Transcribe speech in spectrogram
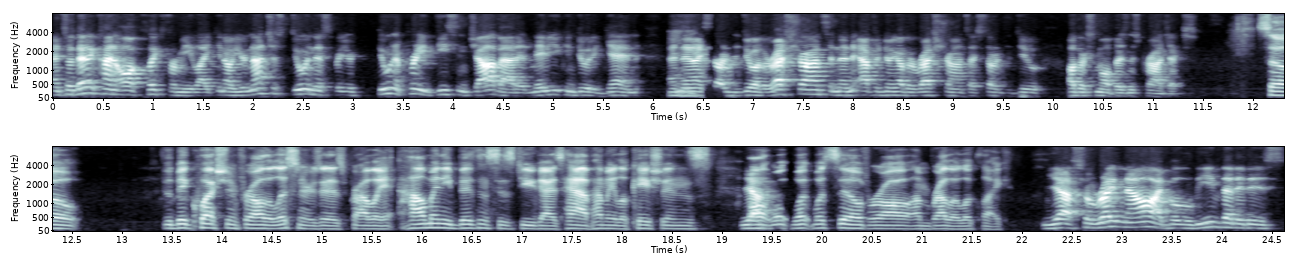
and so then it kind of all clicked for me like, you know, you're not just doing this, but you're doing a pretty decent job at it. Maybe you can do it again. And mm-hmm. then I started to do other restaurants. And then after doing other restaurants, I started to do other small business projects. So the big question for all the listeners is probably how many businesses do you guys have? How many locations? Yeah. what, what, what's the overall umbrella look like? Yeah. So right now, I believe that it is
